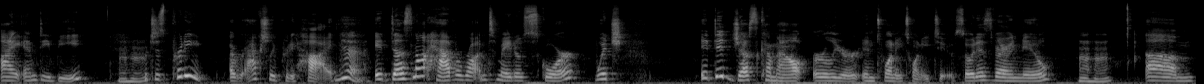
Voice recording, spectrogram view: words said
IMDb, Mhm. which is pretty, uh, actually pretty high. Yeah. It does not have a Rotten Tomatoes score, which it did just come out earlier in 2022, so it is very new. Mm-hmm. Um,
